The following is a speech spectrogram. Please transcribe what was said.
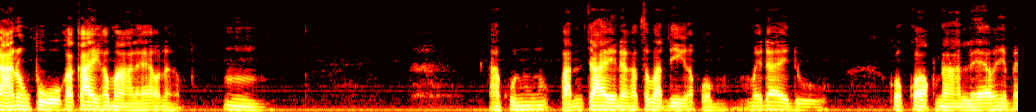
งานองค์ปู่ก็ใกล้เข้ามาแล้วนะครับ อืมอ่าคุณฝันใจนะครับ สวัสดีครับผมไม่ได้ดูกกอกนานแล้วใช่ไหม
